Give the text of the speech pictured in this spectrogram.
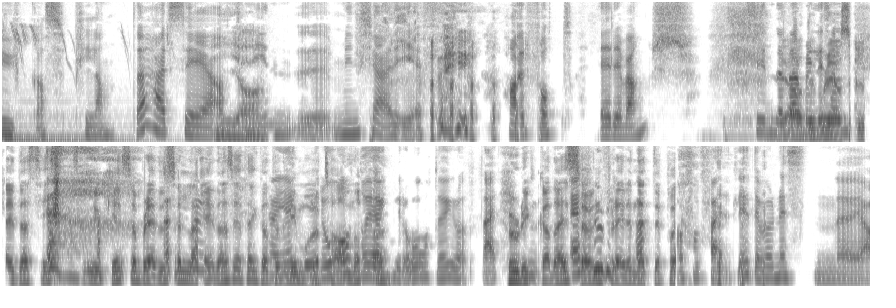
Ukas plante. Her ser jeg at Ja. min, eh, min kjære eføy har fått revansj. Siden det Ja, du ble jo liksom så lei deg sist uke, så ble du så lei deg, så jeg tenkte at Ja, vi må jo ta den opp, da. jeg gråt, og jeg gråt. Nei, Hulka deg i søvn flere netter på forferdelig. Det var nesten, eh, ja,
